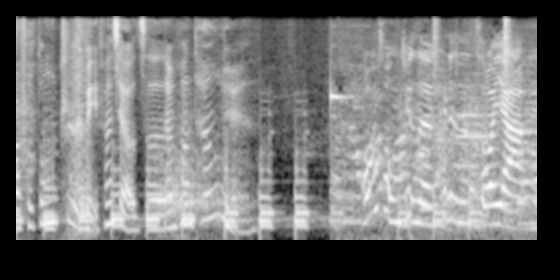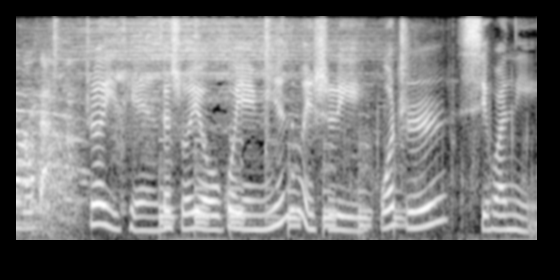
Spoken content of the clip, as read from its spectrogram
话说冬至，北方饺子，南方汤圆。我们重庆人肯定是吃碗羊肉噻。这一天，在所有过眼云烟的美食里，我只喜欢你。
